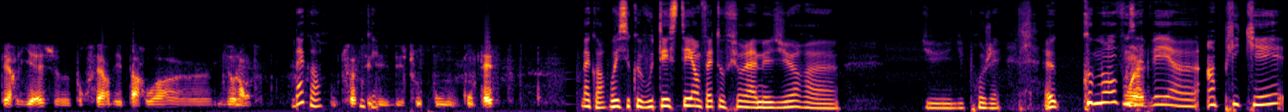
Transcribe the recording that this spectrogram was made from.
terre liège euh, pour faire des parois euh, isolantes. D'accord. Donc ça c'est des, des choses qu'on teste D'accord, oui, c'est que vous testez en fait au fur et à mesure du, du, projet. comment vous avez impliqué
